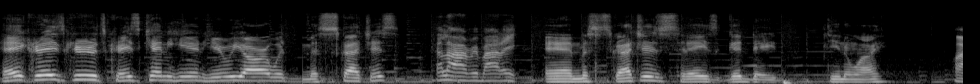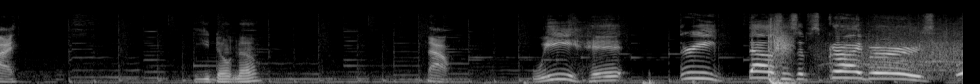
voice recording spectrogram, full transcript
Hey, Crazy Crew, it's Crazy Kenny here, and here we are with Mrs. Scratches. Hello, everybody. And Mrs. Scratches, today is a good day. Do you know why? Why? You don't know? No. We hit 3,000 subscribers! Woo!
